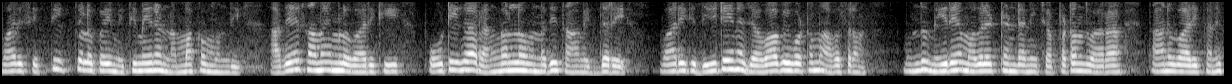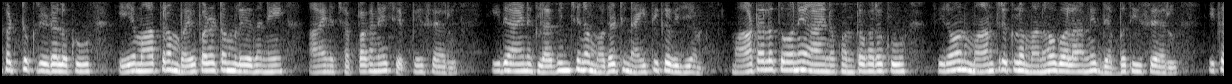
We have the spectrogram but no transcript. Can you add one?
వారి శక్తియుక్తులపై మితిమీర నమ్మకం ఉంది. అదే సమయంలో వారికి పోటీగా రంగంలో ఉన్నది తామిద్దరే. వారికి ధీటైన జవాబివ్వటం అవసరం. ముందు మీరే మొదలెట్టండి అని చెప్పటం ద్వారా తాను వారి కనికట్టు క్రీడలకు ఏమాత్రం భయపడటం లేదని ఆయన చెప్పగానే చెప్పేశారు. ఇది ఆయనకు లభించిన మొదటి నైతిక విజయం. మాటలతోనే ఆయన కొంతవరకు ఫిరోన్ మాంత్రికుల మనోబలాన్ని దెబ్బతీశారు. ఇక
